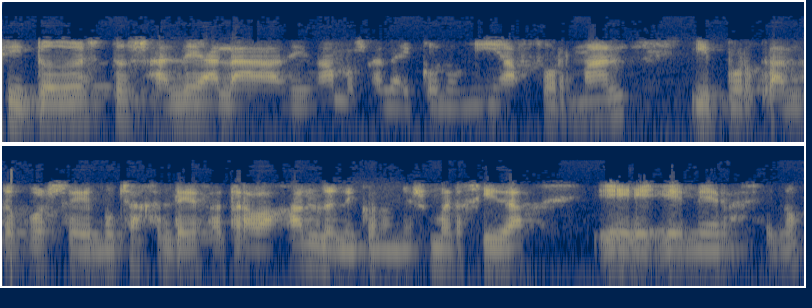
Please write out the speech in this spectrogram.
si todo esto sale a la digamos a la economía formal y por tanto pues eh, mucha gente que está trabajando en economía sumergida emerge no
